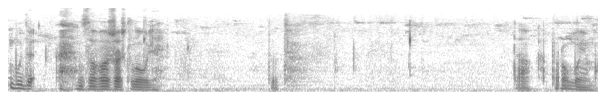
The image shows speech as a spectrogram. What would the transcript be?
буде заважати ловлі. Тут. Так, пробуємо.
